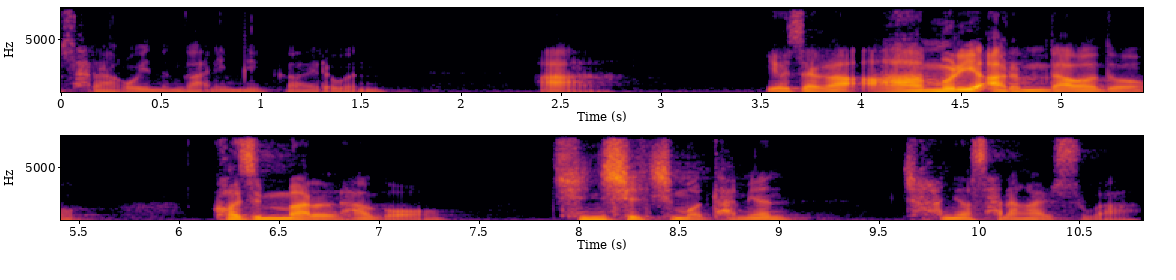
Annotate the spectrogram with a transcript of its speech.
살아가고 있는 거 아닙니까, 여러분? 아, 여자가 아무리 아름다워도 거짓말을 하고 진실치 못하면 전혀 사랑할 수가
